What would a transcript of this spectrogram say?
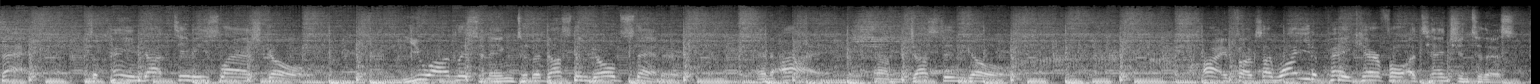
back to Paine.tv slash gold. You are listening to the Dustin Gold Standard, and I am Dustin Gold. All right, folks, I want you to pay careful attention to this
